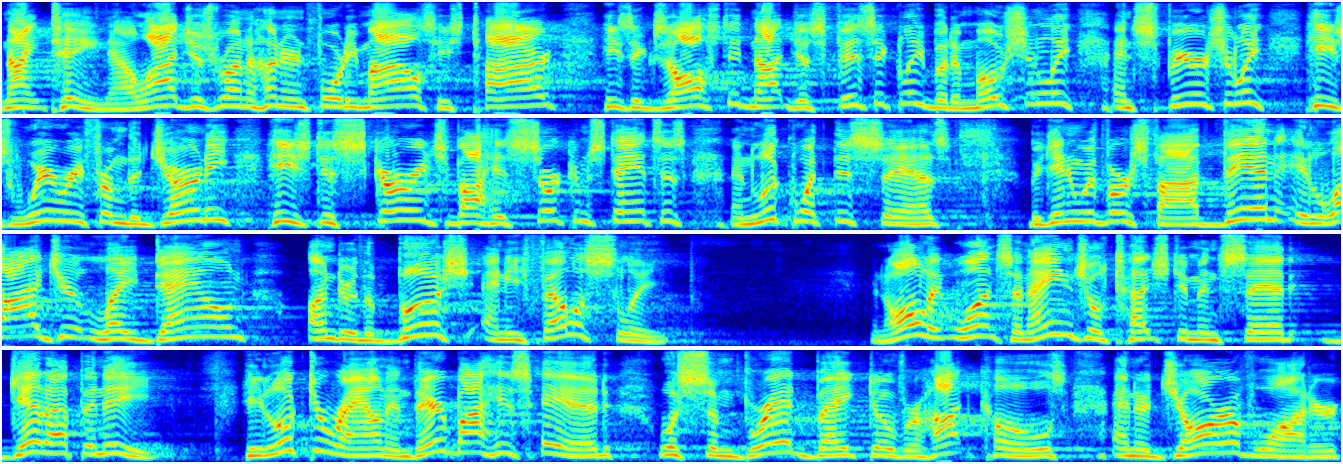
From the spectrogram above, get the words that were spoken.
19. Now, Elijah's run 140 miles. He's tired. He's exhausted, not just physically, but emotionally and spiritually. He's weary from the journey. He's discouraged by his circumstances. And look what this says, beginning with verse 5. Then Elijah lay down under the bush and he fell asleep. And all at once an angel touched him and said, Get up and eat. He looked around, and there by his head was some bread baked over hot coals and a jar of water.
